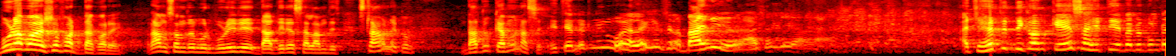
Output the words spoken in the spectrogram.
বুড়া বয়সে ফর্দা করে। রামচন্দ্রপুর বুড়িরে দাদিরে সালাম দিস সালাম আলাইকুম। দাদু কেমন আছে? বাইরে আচ্ছা হেতির দিকে কে সাহিত্য এভাবে কোনটা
